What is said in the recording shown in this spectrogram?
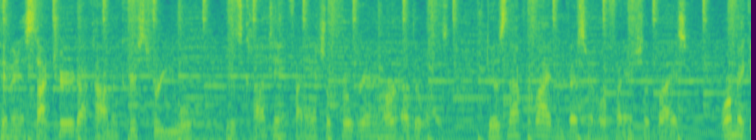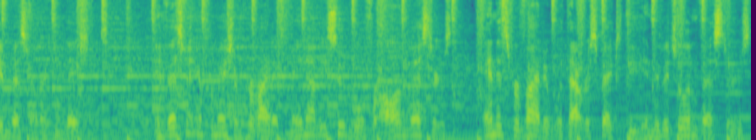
10MinuteStockTrader.com and Christopher Uhl, with content, financial programming, or otherwise, does not provide investment or financial advice or make investment recommendations. Investment information provided may not be suitable for all investors and is provided without respect to the individual investors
